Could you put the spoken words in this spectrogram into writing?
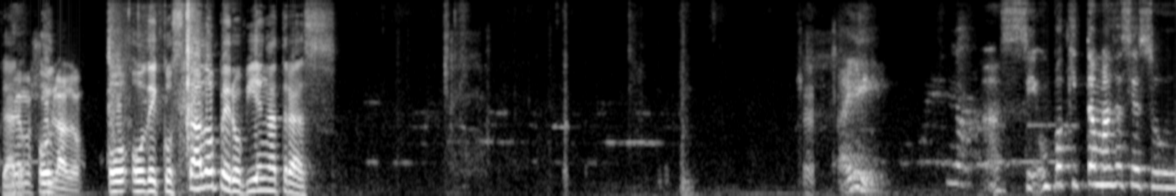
Claro, vemos o- un lado. O, o de costado, pero bien atrás. Ahí. Así, un poquito más hacia su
